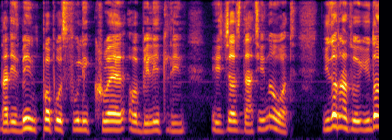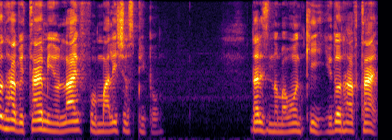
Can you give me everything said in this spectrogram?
that is being purposefully cruel or belittling is just that you know what? You don't have to you don't have a time in your life for malicious people. That is number one key. You don't have time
